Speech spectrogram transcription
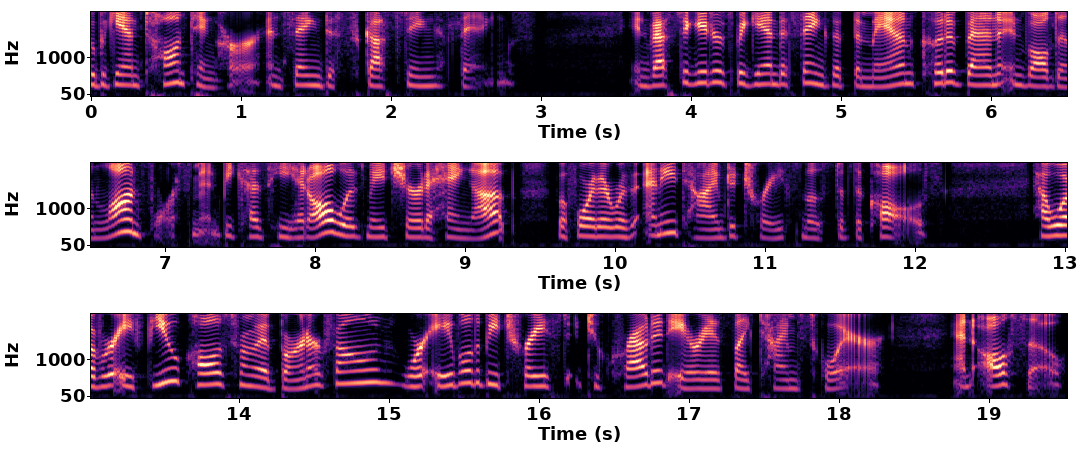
who began taunting her and saying disgusting things. Investigators began to think that the man could have been involved in law enforcement because he had always made sure to hang up before there was any time to trace most of the calls. However, a few calls from a burner phone were able to be traced to crowded areas like Times Square, and also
